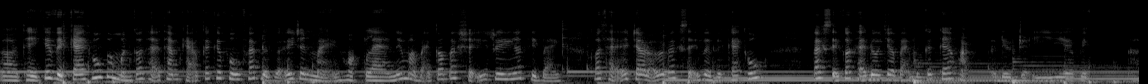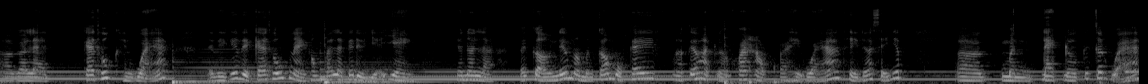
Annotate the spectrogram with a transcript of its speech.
à, thì cái việc cai thuốc đó, mình có thể tham khảo các cái phương pháp được gợi ý trên mạng hoặc là nếu mà bạn có bác sĩ riêng đó, thì bạn có thể trao đổi với bác sĩ về việc cai thuốc. Bác sĩ có thể đưa cho bạn một cái kế hoạch điều trị việc uh, gọi là cai thuốc hiệu quả. Tại vì cái việc cai thuốc này không phải là cái điều dễ dàng cho nên là phải cần nếu mà mình có một cái ờ, kế hoạch khoa học và hiệu quả thì nó sẽ giúp uh, mình đạt được cái kết quả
